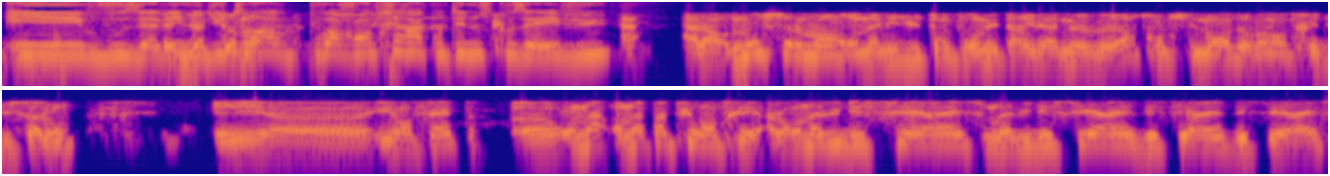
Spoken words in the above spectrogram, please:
et vous avez mis du temps à pouvoir rentrer. Racontez-nous ce que vous avez vu. Alors non seulement on a mis du temps, pour- on est arrivé à 9h tranquillement devant l'entrée du salon. Et, euh, et en fait, euh, on n'a on pas pu rentrer. Alors on a vu des CRS, on a vu des CRS, des CRS, des CRS.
